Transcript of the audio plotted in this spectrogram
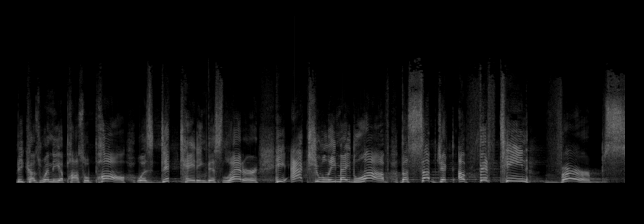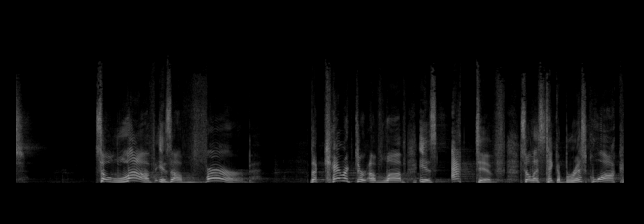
because when the Apostle Paul was dictating this letter, he actually made love the subject of 15 verbs. So, love is a verb. The character of love is active. So, let's take a brisk walk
